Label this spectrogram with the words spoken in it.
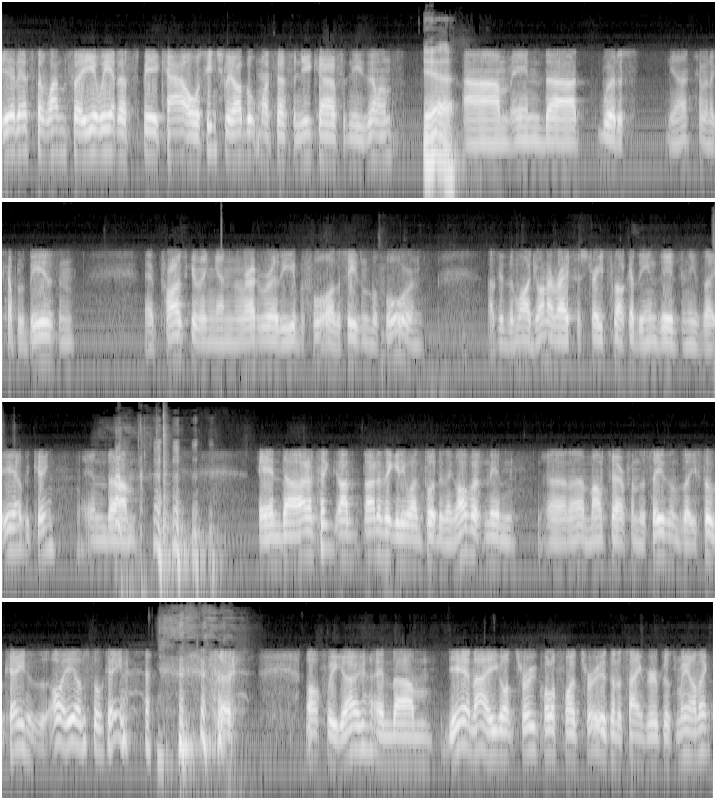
yeah, that's the one. So yeah, we had a spare car, or essentially, I built myself a new car for New Zealand. Yeah. Um, and uh, we were just, you know, having a couple of beers and at prize giving in Rotorua the year before, or the season before, and I said to Mike, do you want to race a street stock at the NZs? And he's like, yeah, I'll be keen. And um, and uh, I don't think I, I don't think anyone thought anything of it. And then uh, I don't know, a month out from the season, he's like, you still keen? He's like, oh yeah, I'm still keen. so off we go. And um, yeah, no, he got through, qualified through. He was in the same group as me, I think.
